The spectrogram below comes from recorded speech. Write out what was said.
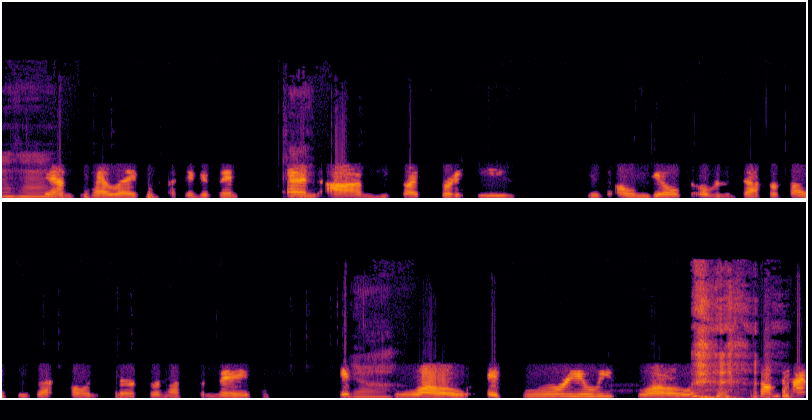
Mm-hmm. Dan Peleg, I think his name, and um, he tries to sort of ease his own guilt over the sacrifices that Cohen's character has to make. It's Yeah. slow. It's really slow, sometimes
